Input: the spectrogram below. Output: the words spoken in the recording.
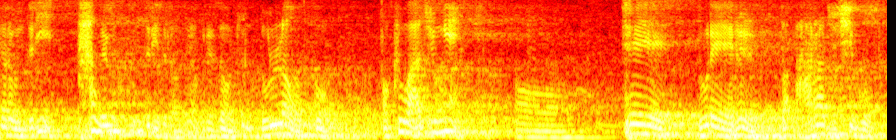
여러분들이 다 외국 분들이더라고요. 그래서 좀 놀라웠고 어, 그 와중에 어, 제 노래를 또 알아주시고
